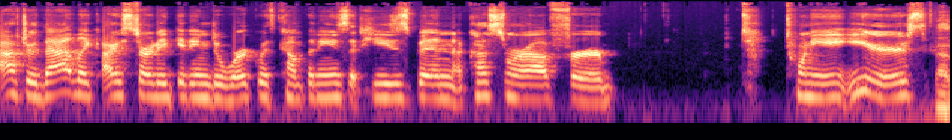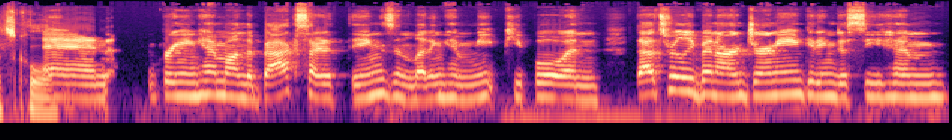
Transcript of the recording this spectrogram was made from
after that, like I started getting to work with companies that he's been a customer of for t- 28 years That's cool. and bringing him on the backside of things and letting him meet people and that's really been our journey getting to see him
